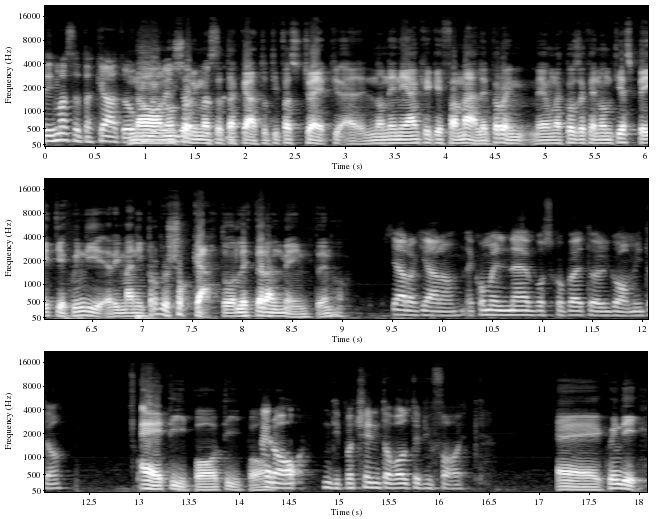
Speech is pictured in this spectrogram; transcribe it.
è rimasto attaccato? No, non sono rimasto attaccato, ti fa, cioè, più- eh, non è neanche che fa male, però è una cosa che non ti aspetti e quindi rimani proprio scioccato, letteralmente, no? Chiaro, chiaro. È come il nervo scoperto del gomito. Eh, tipo, tipo. Però, tipo 100 volte più forte. Eh, quindi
